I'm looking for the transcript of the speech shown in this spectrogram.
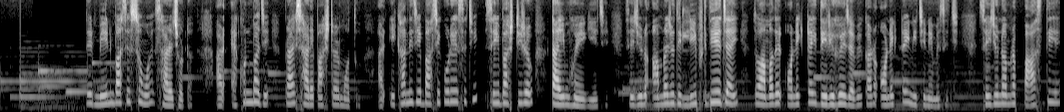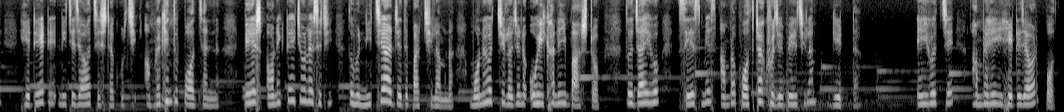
মেন বাসের সময় সাড়ে ছটা। আর এখন বাজে প্রায় সাড়ে পাঁচটার মতো। আর এখানে যে বাসে করে এসেছি, সেই বাসটিরও টাইম হয়ে গিয়েছে। সেই জন্য আমরা যদি লিফট দিয়ে যাই, তো আমাদের অনেকটাই দেরি হয়ে যাবে, কারণ অনেকটাই নিচে নেমে এসেছি। সেই জন্য আমরা পাশ দিয়ে হেঁটে হেঁটে নিচে যাওয়ার চেষ্টা করছি। আমরা কিন্তু পথ জানি না। বেশ অনেকটাই চলে এসেছি, তবে নিচে আর যেতে পারছিলাম না। মনে হচ্ছিল যেন ওইখানেই বাস স্টপ তো যাই হোক, শেষমেশ আমরা পথটা খুঁজে পেয়েছিলাম গেটটা এই হচ্ছে আমরা এই হেঁটে যাওয়ার পথ।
